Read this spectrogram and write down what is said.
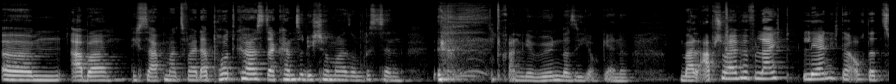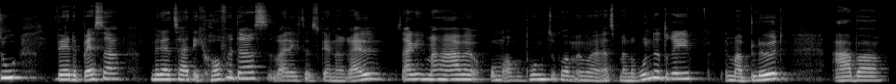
Ähm, aber ich sag mal, zweiter Podcast, da kannst du dich schon mal so ein bisschen dran gewöhnen, dass ich auch gerne mal abschweife. Vielleicht lerne ich da auch dazu, werde besser mit der Zeit. Ich hoffe das, weil ich das generell, sage ich mal, habe, um auf den Punkt zu kommen, immer erstmal eine Runde drehe. Immer blöd, aber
